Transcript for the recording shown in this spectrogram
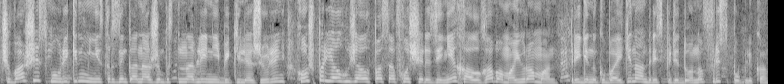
Чываш республикин министр зінканажын постановлений бекеле жүлін, хош бір ялгужалық пасав хош шерезене халуға бама юраман. Регина Кубайкин, Андрей Спиридонов, Республика.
